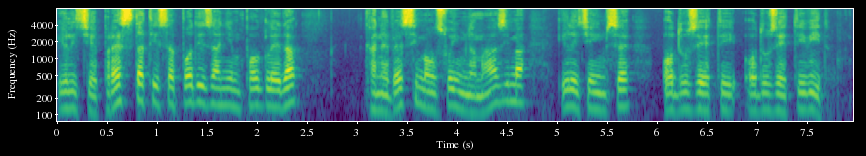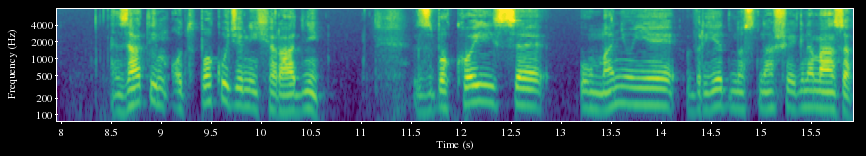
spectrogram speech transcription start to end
ili će prestati sa podizanjem pogleda ka nebesima u svojim namazima ili će im se oduzeti, oduzeti vid. Zatim od pokuđenih radnji zbog koji se umanjuje vrijednost našeg namaza.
